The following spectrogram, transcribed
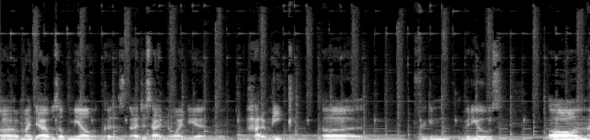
Uh, my dad was helping me out because I just had no idea how to make uh, freaking videos. Um,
